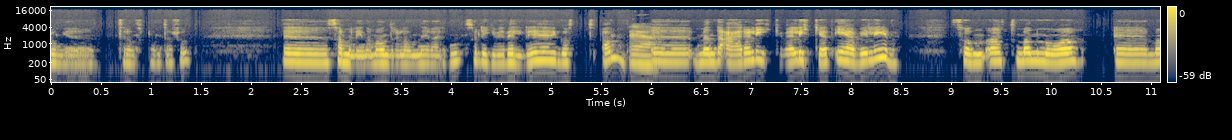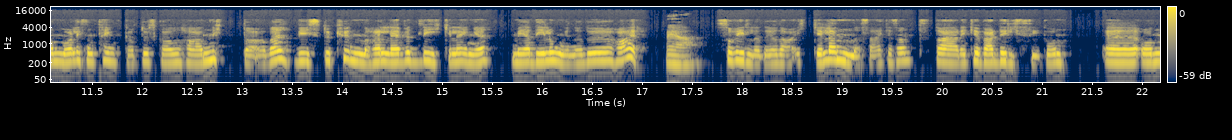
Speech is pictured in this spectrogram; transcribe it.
lungetransplantasjon. Eh, Sammenligna med andre land i verden, så ligger vi veldig godt an. Ja. Eh, men det er allikevel ikke et evig liv. Sånn at man må, man må liksom tenke at du skal ha nytte av det. Hvis du kunne ha levd like lenge med de lungene du har, Ja. så ville det jo da ikke lønne seg, ikke sant. Da er det ikke verdt risikoen. Eh, og,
